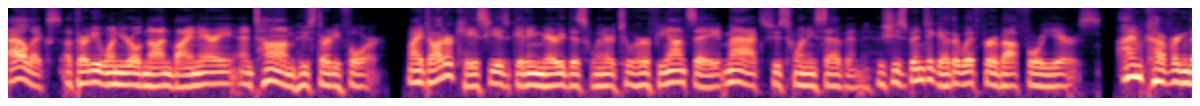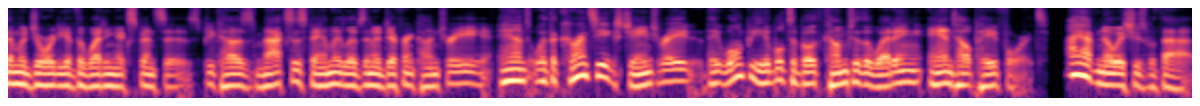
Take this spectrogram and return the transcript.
Alex, a 31 year old non binary, and Tom, who's 34. My daughter Casey is getting married this winter to her fiance, Max, who's 27, who she's been together with for about four years. I'm covering the majority of the wedding expenses because Max's family lives in a different country, and with the currency exchange rate, they won't be able to both come to the wedding and help pay for it. I have no issues with that.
